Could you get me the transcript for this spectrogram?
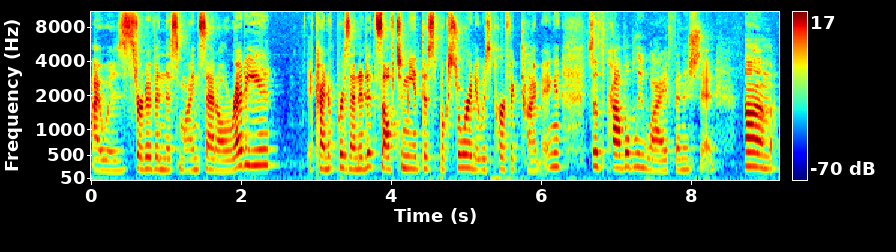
I was sort of in this mindset already. It kind of presented itself to me at this bookstore and it was perfect timing. So that's probably why I finished it. Um,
